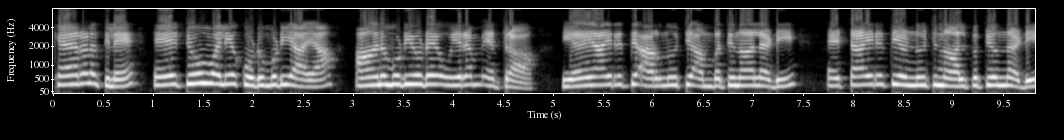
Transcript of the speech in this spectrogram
കേരളത്തിലെ ഏറ്റവും വലിയ കൊടുമുടിയായ ആനമുടിയുടെ ഉയരം എത്ര? ഏഴായിരത്തി അറുന്നൂറ്റി അമ്പത്തിനാല് അടി എട്ടായിരത്തി എണ്ണൂറ്റി നാൽപ്പത്തി ഒന്ന് അടി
